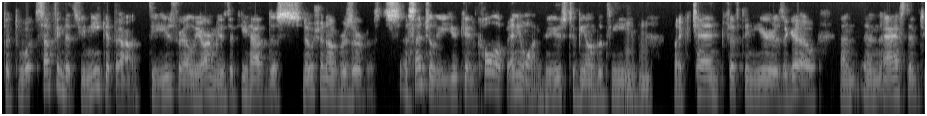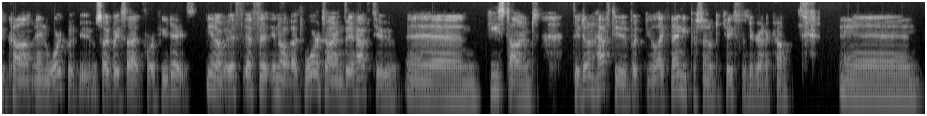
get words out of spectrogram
but what something that's unique about the Israeli army is that you have this notion of reservists. Essentially, you can call up anyone who used to be on the team, mm-hmm like 10, 15 years ago and, and ask them to come and work with you side by side for a few days. You know, if, if it, you know, at wartime they have to and peace times they don't have to, but like 90% of the cases they're going to come. And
